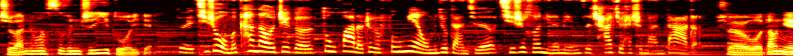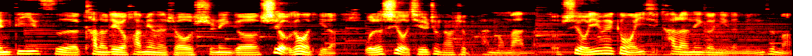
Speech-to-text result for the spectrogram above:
只完成了四分之一多一点。对，其实我们看到这个动画的这个封面，我们就感觉其实和你的名字差距还是蛮大的。是我当年第一次看到这个画面的时候，是那个室友跟我提的。我的室友其实正常是不看动漫的，室友因为跟我一起看了那个你的名字嘛，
